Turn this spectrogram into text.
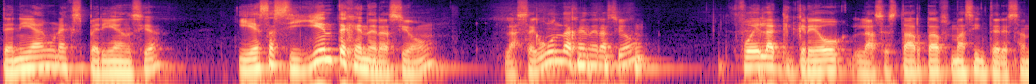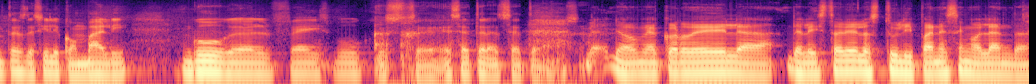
tenían una experiencia y esa siguiente generación, la segunda generación, fue la que creó las startups más interesantes de Silicon Valley, Google, Facebook, este, etcétera, etcétera. o sea. No, me acordé de la, de la historia de los tulipanes en Holanda.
